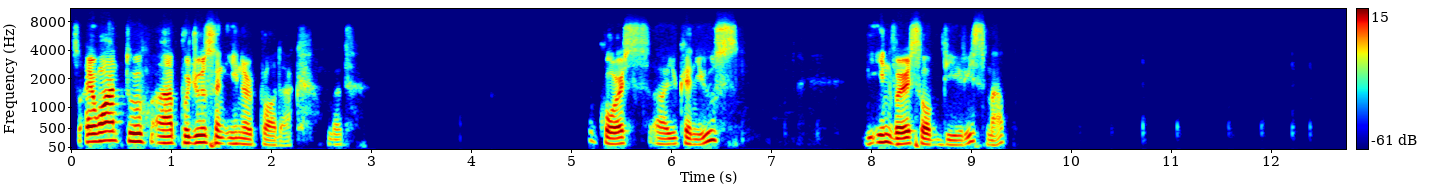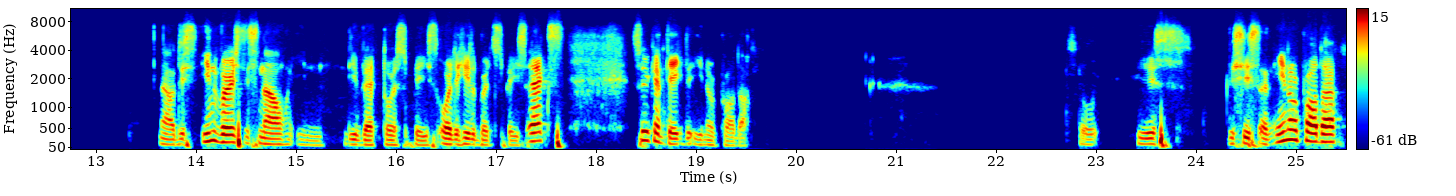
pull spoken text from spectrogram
So I want to uh, produce an inner product, but of course, uh, you can use the inverse of the Riesz map. Now this inverse is now in the vector space or the Hilbert space X. So you can take the inner product. So is this is an inner product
